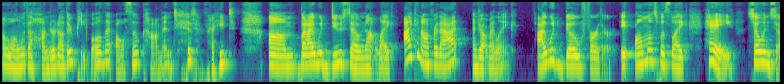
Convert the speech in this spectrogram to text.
along with a hundred other people that also commented, right? Um, but I would do so not like, I can offer that and drop my link. I would go further. It almost was like, hey, so and so,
